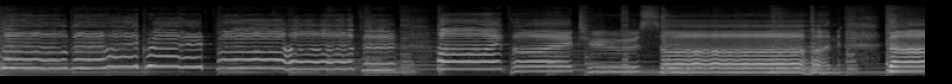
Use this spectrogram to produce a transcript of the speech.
Thou my great Father, I thy true Son. Thou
